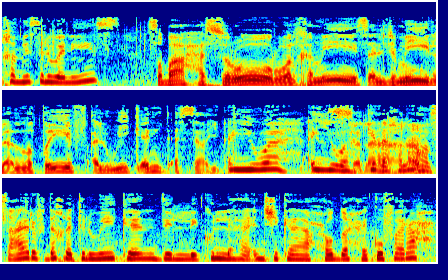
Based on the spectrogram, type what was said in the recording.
الخميس الونيس؟ صباح السرور والخميس الجميل اللطيف ال weekend السعيد. أيوه أيوه. كذا خلاص. عارف دخلت ال weekend اللي كلها انشكاح وضحك وفرح؟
